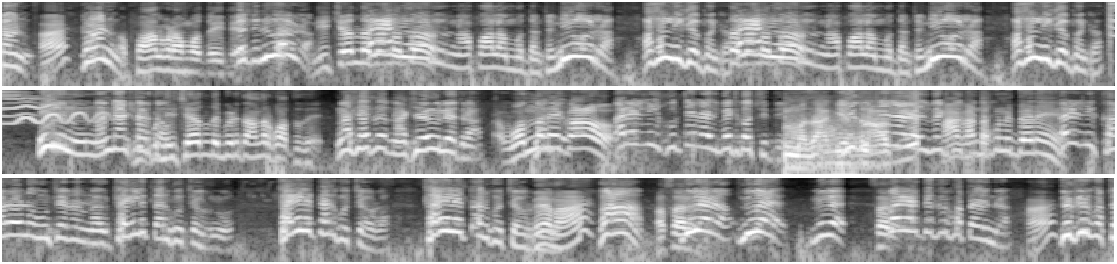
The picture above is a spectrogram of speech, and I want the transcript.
రాను. ఆ? రాను. ఆ పాలు కూడా అమ్మొద్దు అయితే? నీ? నా పాలు అమ్మొద్దంట. నీ ఊర్రా అసలు నీకే ఎవరురా? నా పాలు అమ్మొద్దంట. నీ ఊర్రా అసలు నీకే నువ్వు నన్ను అంటాడు నీ చేతులు పెడితే అందరికి వస్తుంది నా చేతిలో నాకు ఏమి లేదురా. వంద నీకు అరే నాది పెట్టుకొచ్చింది నీకుంటే నాది నాకు పెట్టుకొచ్చింది. అంటుకునిద్దని అరే నీ కరోనా ఉంటే నాకు తగిలితానికి వచ్చావు నువ్వు. తగిలితానికి వచ్చావురా తగిలితానికి వచ్చావు నువ్వు. నేనా? నువ్వే నువ్వే సరే. మరి దగ్గరకు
